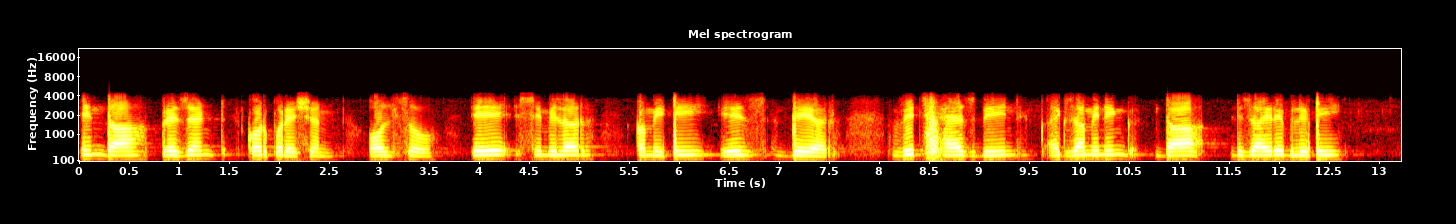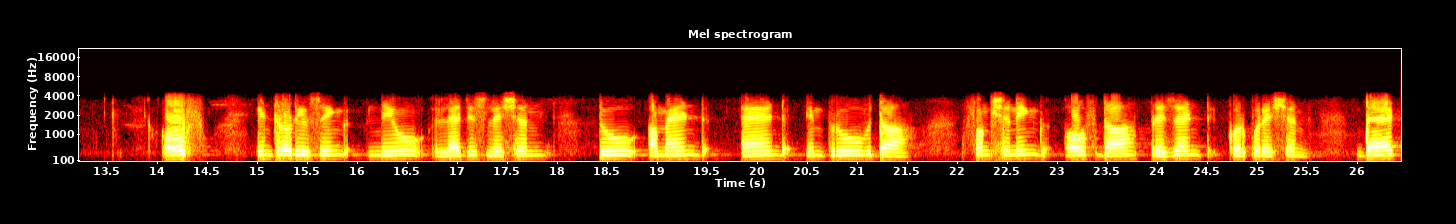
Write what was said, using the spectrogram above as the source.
In the present corporation also a similar committee is there which has been examining the desirability of introducing new legislation to amend and improve the functioning of the present corporation. That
